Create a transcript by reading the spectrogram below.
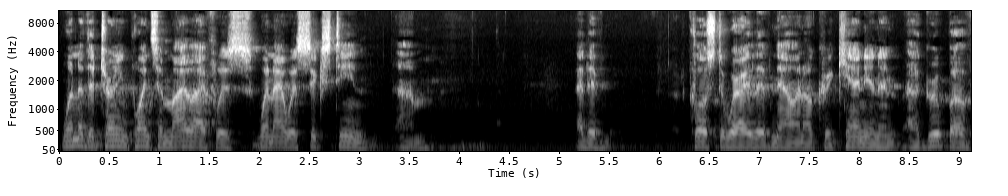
One of the turning points in my life was when I was 16. Um, I lived close to where I live now in Oak Creek Canyon, and a group of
